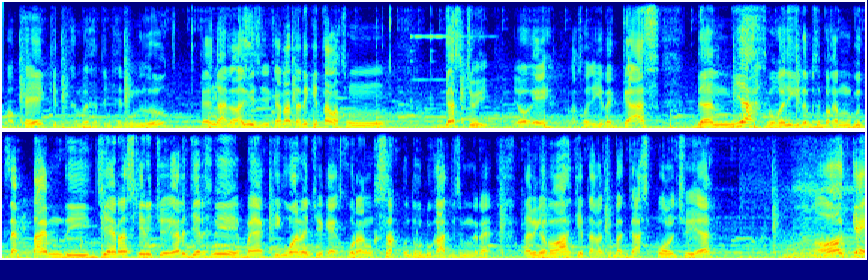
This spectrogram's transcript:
Oke, kita sambil setting-setting dulu. Kayaknya nggak ada lagi sih, karena tadi kita langsung gas cuy. Yo eh, langsung aja kita gas. Dan ya, semoga aja kita bisa bahkan good lap time di Jerez ini cuy. Karena Jerez ini banyak tikungannya cuy, kayak kurang serak untuk Ducati sebenarnya. Tapi nggak apa-apa, kita akan coba gaspol cuy ya Oke,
